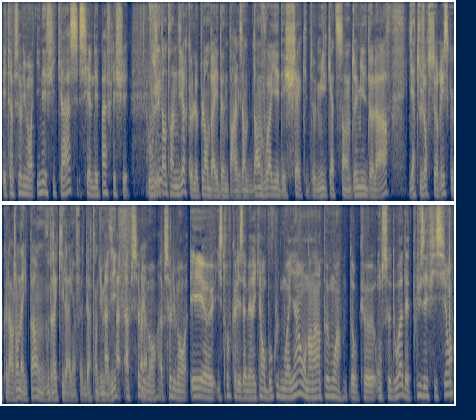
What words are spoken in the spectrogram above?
est absolument inefficace si elle n'est pas fléchée. Vous et... êtes en train de dire que le plan Biden, par exemple, d'envoyer des chèques de 1400, 2000 dollars, il y a toujours ce risque que l'argent n'aille pas on voudrait qu'il aille, en fait, Bertrand Dumazy. Absolument, voilà. absolument. Et euh, il se trouve que les Américains ont beaucoup de moyens, on en a un peu moins. Donc, euh, on se doit d'être plus efficient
